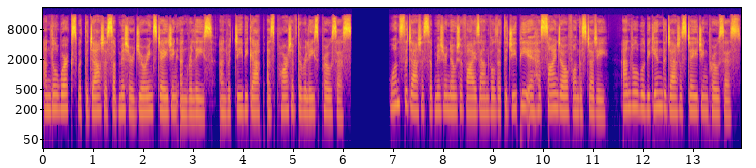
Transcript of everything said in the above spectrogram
Anvil works with the data submitter during staging and release, and with dbGaP as part of the release process. Once the data submitter notifies Anvil that the GPA has signed off on the study, Anvil will begin the data staging process.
